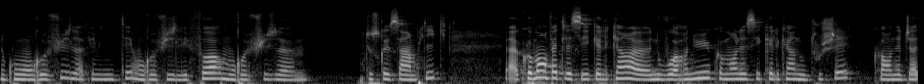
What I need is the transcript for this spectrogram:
Donc on refuse la féminité, on refuse les formes, on refuse euh, tout ce que ça implique. Euh, comment en fait laisser quelqu'un euh, nous voir nus, comment laisser quelqu'un nous toucher quand on est déjà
